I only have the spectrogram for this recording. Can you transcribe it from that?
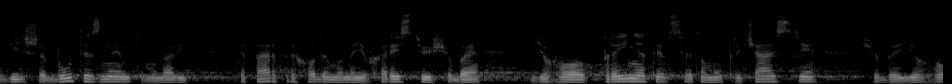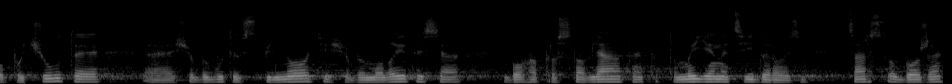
більше бути з Ним. Тому навіть тепер приходимо на Євхаристію, щоб Його прийняти в святому причасті, щоб Його почути, щоб бути в спільноті, щоб молитися, Бога прославляти. Тобто ми є на цій дорозі. Царство Боже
